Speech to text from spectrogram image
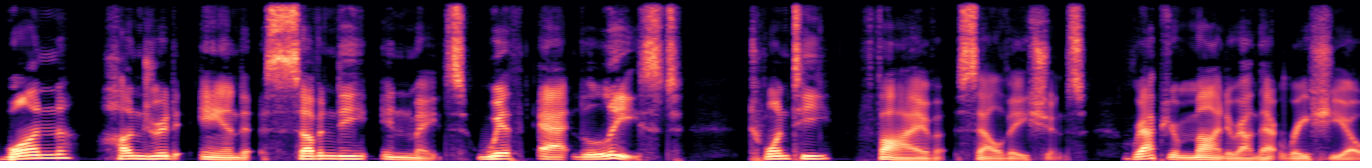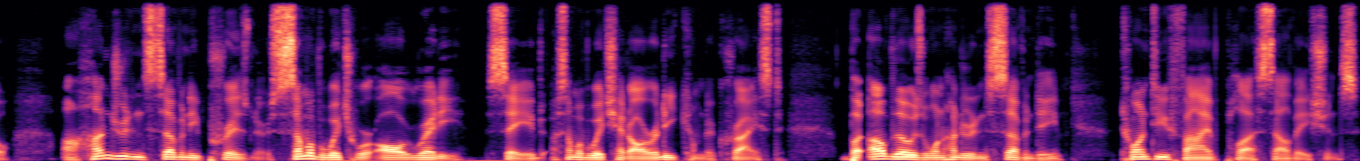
170 inmates with at least 20 five salvations. Wrap your mind around that ratio. 170 prisoners, some of which were already saved, some of which had already come to Christ. But of those 170, 25 plus salvations.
